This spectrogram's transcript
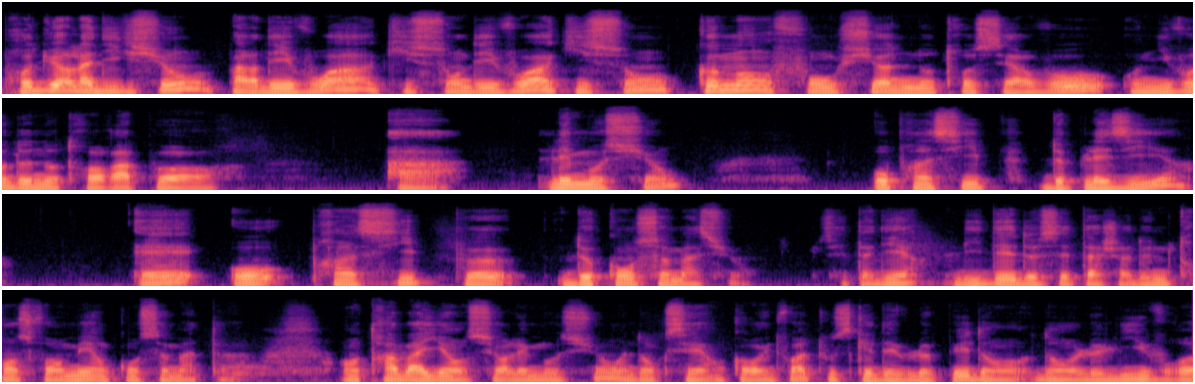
Produire l'addiction par des voies qui sont des voies qui sont comment fonctionne notre cerveau au niveau de notre rapport à l'émotion, au principe de plaisir et au principe de consommation. C'est-à-dire l'idée de cet achat, de nous transformer en consommateurs, en travaillant sur l'émotion. Et donc c'est encore une fois tout ce qui est développé dans, dans le livre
